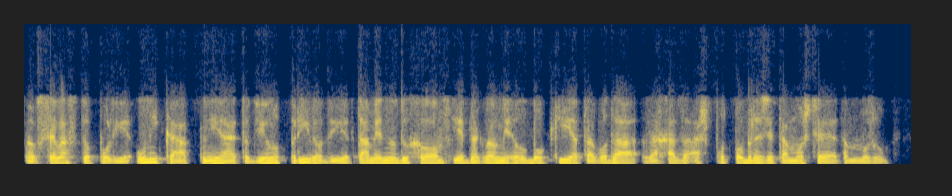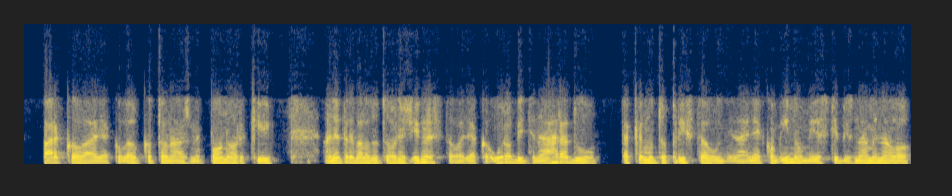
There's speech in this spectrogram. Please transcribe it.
v Sevastopoli je unikátny a je to dielo prírody. Je tam jednoducho jednak veľmi hlboký a tá voda zachádza až pod pobreže, tam môžete, tam môžu parkovať ako veľkotonážne ponorky a netrebalo do toho nič investovať. Ako urobiť náhradu takémuto prístavu na nejakom inom mieste by znamenalo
